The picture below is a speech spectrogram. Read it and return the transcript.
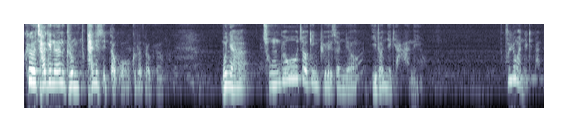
그래서 자기는 그럼 다닐 수 있다고 그러더라고요. 뭐냐 종교적인 교회에서는요 이런 얘기 안 해요. 훌륭한 얘기만 해요.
